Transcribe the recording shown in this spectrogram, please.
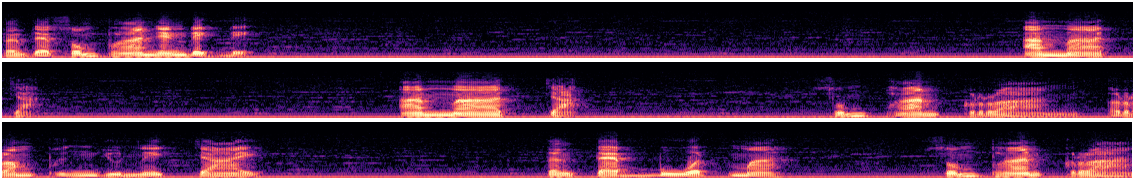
ตั้งแต่สมภารยังเด็กๆอาณาจักรอาณาจักร สมภารกลางรำพึงอยู่ในใจ ตั้งแต่บวชมา สมภารกลาง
